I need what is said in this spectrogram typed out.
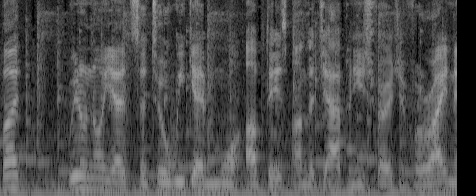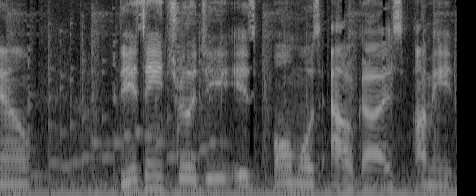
But we don't know yet until we get more updates on the Japanese version. For right now, The N. Sane Trilogy is almost out, guys. I mean,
